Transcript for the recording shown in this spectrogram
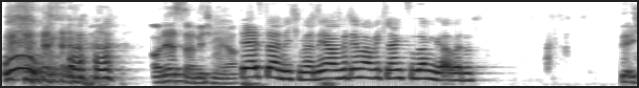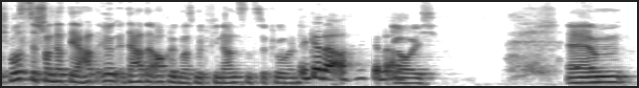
aber der ist da nicht mehr. Der ist da nicht mehr. Aber mit dem habe ich lang zusammengearbeitet. Ich wusste schon, dass der hat, der hatte auch irgendwas mit Finanzen zu tun. Genau, genau. Glaube ich. Ähm,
